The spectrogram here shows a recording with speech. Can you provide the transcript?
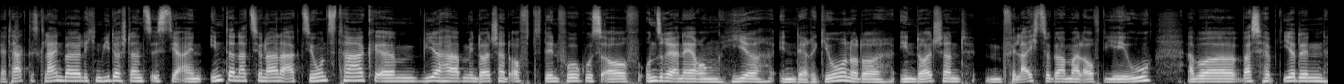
Der Tag des kleinbäuerlichen Widerstands ist ja ein internationaler Aktionstag. Ähm, wir haben in Deutschland oft den Fokus auf unsere Ernährung hier in der Region oder in Deutschland, vielleicht sogar mal auf die EU. Aber was habt ihr denn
